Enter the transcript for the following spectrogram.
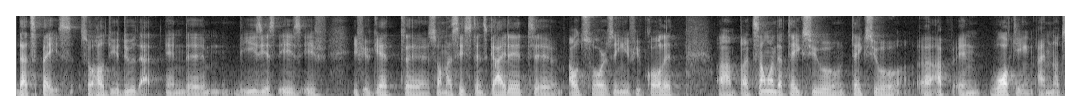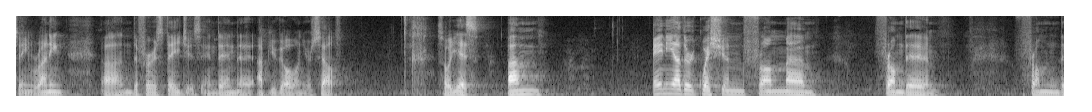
that space. So how do you do that? And um, the easiest is if, if you get uh, some assistance guided, uh, outsourcing, if you call it, uh, but someone that takes you, takes you uh, up and walking, I'm not saying running, uh, the first stages, and then uh, up you go on yourself. So yes. Um, any other question from, um, from the, from the,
